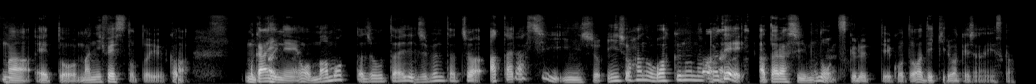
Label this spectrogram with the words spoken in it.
まあ、えっと、マニフェストというか、概念を守った状態で自分たちは新しい印象、印象派の枠の中で新しいものを作るっていうことはできるわけじゃないですか。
